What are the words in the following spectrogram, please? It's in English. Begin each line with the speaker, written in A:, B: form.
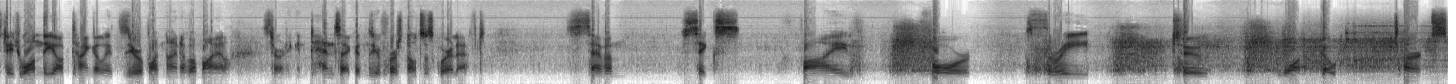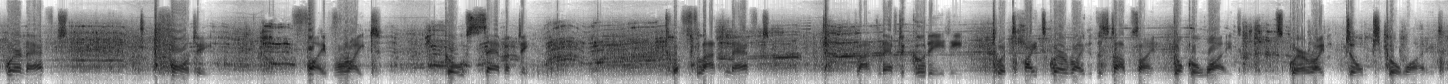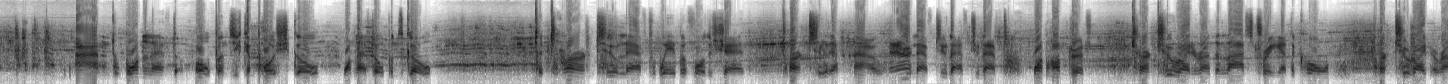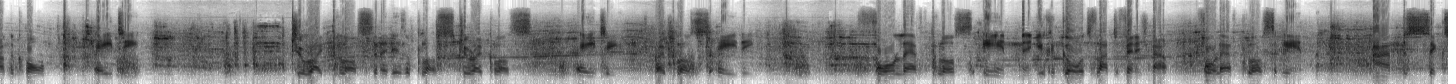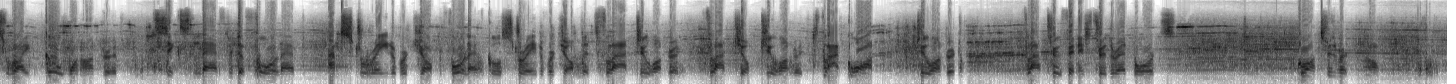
A: Stage 1, the octangle, it's 0.9 of a mile. Starting in 10 seconds, your first note's a square left. 7, 6, 5, 4, 3, 2, 1, go. Turn square left, 40, 5 right, go 70, to a flat left, flat left a good 80, to a tight square right at the stop sign, don't go wide. Square right, don't go wide. And one left opens, you can push, go, one left opens, go. To turn two left way before the shed, turn two left now, two left, two left, two left, 100. Turn two right around the last tree at the cone, turn two right around the cone, 80 two right plus, and it is a plus, two right plus, 80, right plus, 80, four left plus, in, and you can go, it's flat to finish now, four left plus, in, and six right, go 100, six left into four left, and straight over jump, four left, go straight over jump, it's flat, 200, flat jump, 200, flat, go on, 200, flat through finish, through the red boards, go on through the oh.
